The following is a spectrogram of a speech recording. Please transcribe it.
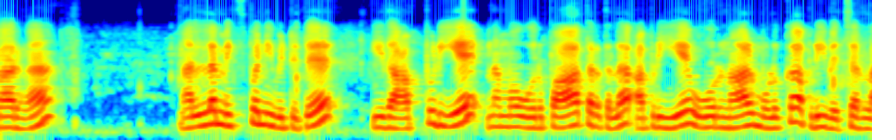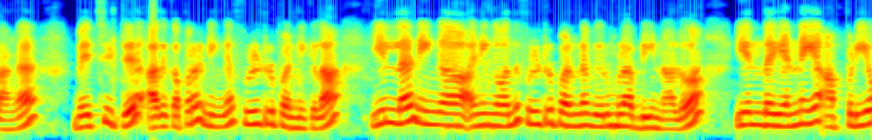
பாருங்கள் நல்லா மிக்ஸ் பண்ணி விட்டுட்டு இதை அப்படியே நம்ம ஒரு பாத்திரத்தில் அப்படியே ஒரு நாள் முழுக்க அப்படியே வச்சிடலாங்க வச்சுட்டு அதுக்கப்புறம் நீங்கள் ஃபில்ட்ரு பண்ணிக்கலாம். இல்லை நீங்கள் நீங்கள் வந்து ஃபில்ட்ரு பண்ண விரும்பலை அப்படின்னாலும் இந்த எண்ணெயை அப்படியே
